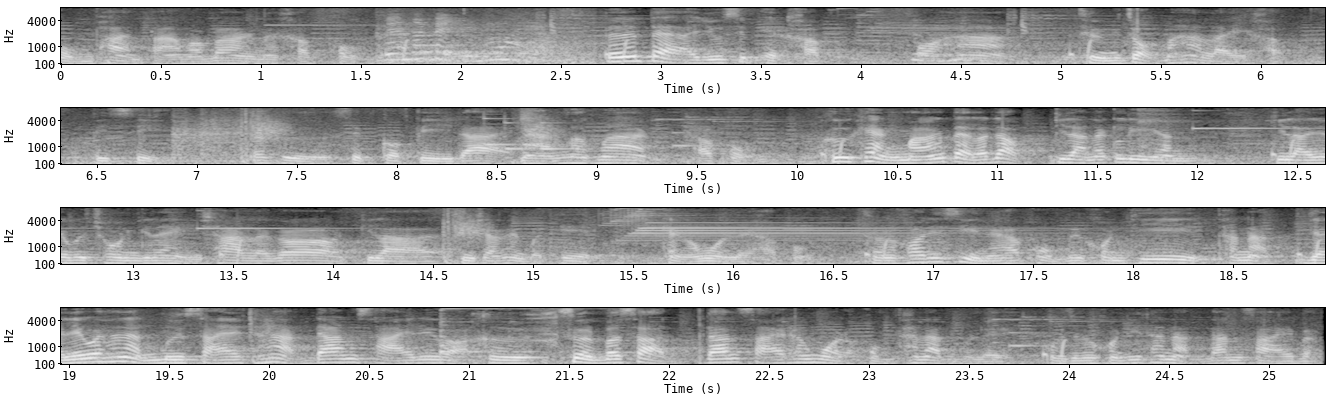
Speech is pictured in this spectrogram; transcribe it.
ผมผ่านตามมาบ้างนะครับผมเล่นตั้งแต่อายุเท่าไหร่อะเล่นตั้งแต่อายุ 11 ครับ ป .5 ถึงจบมหาลัยครับปี4ก็คือ 10 กว่าปีได้นานมากๆครับผม คือแข่งมาตั้งแต่ระดับกีฬานักเรียน กีฬาเยาวชน กีฬาแห่งชาติ แล้วก็กีฬาชิงแชมป์แห่งประเทศ แข่งมาหมดเลยครับผมส่วนข้อทีสี่4นะครับผมเป็นคนที่ถนัด อย่าเรียกว่าถนัดมือซ้ายถนัดด้านซ้ายดีกว่าคือ ส่วนประสาทด้านซ้ายทั้งหมดอะผมถนัดหมดเลย ผมจะเป็นคนที่ถนัดด้านซ้ายแบบ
